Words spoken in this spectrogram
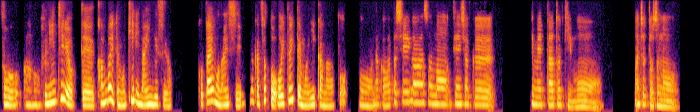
そう、あの、不妊治療って考えてもきりないんですよ。答えもないし、なんかちょっと置いといてもいいかなと。そう、なんか私がその転職決めた時も、まあちょっとその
